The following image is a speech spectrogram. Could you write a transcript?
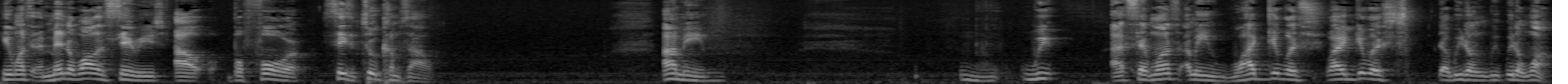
he wants an Amanda Waller series out before season two comes out. I mean, we. I said once. I mean, why give us? Why give us that we don't? We, we don't want.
